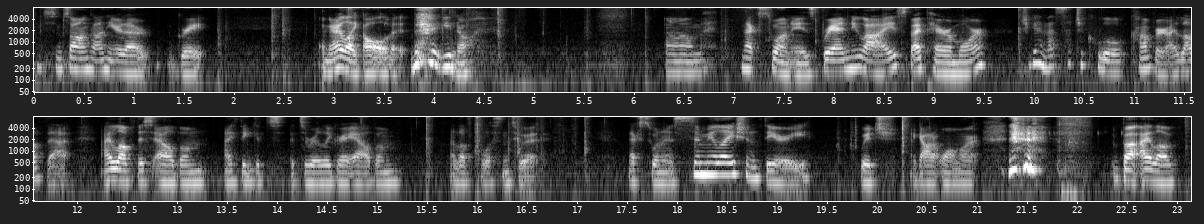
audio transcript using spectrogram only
There's some songs on here that are great. I mean, I like all of it, but you know. Um, next one is Brand New Eyes by Paramore. Which again, that's such a cool cover. I love that. I love this album. I think it's it's a really great album. I love to listen to it. Next one is Simulation Theory, which I got at Walmart. but I love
